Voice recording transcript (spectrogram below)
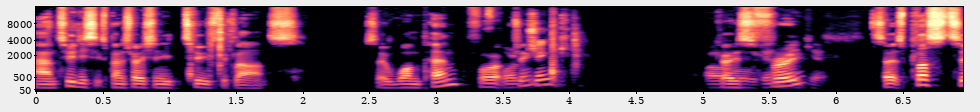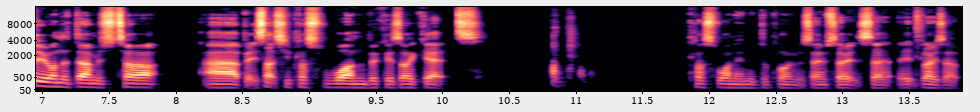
and 2d6 penetration, need twos to glance. So one pen, four up Or jink. jink. Oh, Goes through. it. So it's plus two on the damage tar, uh, but it's actually plus one because I get plus one in the deployment zone, so it's uh, it blows up.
